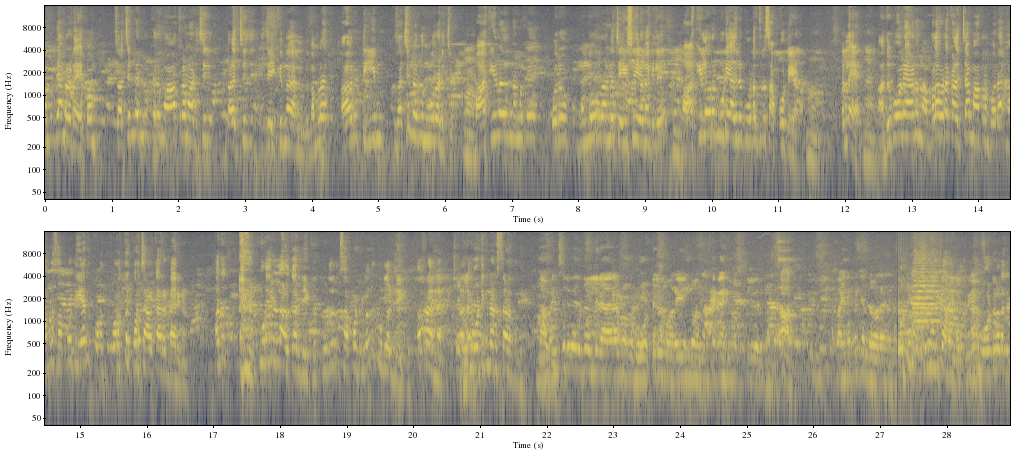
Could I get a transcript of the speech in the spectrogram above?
നമ്മൾ ഞാൻ പറയട്ടെ ഇപ്പം സച്ചിൻ ടെണ്ടുൽക്കർ മാത്രം അടിച്ച് കളിച്ച് ജയിക്കുന്നതല്ല നമ്മൾ ആ ഒരു ടീം സച്ചിൻ ഒരു നൂറടിച്ചു. ബാക്കിയുള്ളത് നമുക്ക് ഒരു മുന്നൂറ് റൺ ചേസ് ചെയ്യണമെങ്കിൽ ബാക്കിയുള്ളവരും കൂടി അതിന്റെ കൂട്ടത്തിൽ സപ്പോർട്ട് ചെയ്യണം. അല്ലേ? അതുപോലെയാണ് നമ്മളവിടെ കളിച്ചാൽ മാത്രം പോരാ. നമ്മളെ സപ്പോർട്ട് ചെയ്യാൻ പുറ- പുറത്ത് കുറച്ച് ആൾക്കാരുണ്ടായിരിക്കണം അത് കൂടുതലുള്ള ആൾക്കാർ ജയിക്കും. കൂടുതൽ സപ്പോർട്ട് ഉള്ളത് കൂടുതൽ ജയിക്കും. അത്ര തന്നെ. അല്ല വോട്ടിങ്ങിന്റെ അടിസ്ഥാനത്തിൽ. കമന്റ്സിൽ വരുന്ന വലിയൊരു ആരാണോ വോട്ടുകൾ പറയുന്നു അങ്ങനത്തെ കാര്യങ്ങളൊക്കെ വരുന്നുണ്ട്. അപ്പൊ അതിനെപ്പറ്റി എന്താ പറയാനുള്ളത്? വോട്ടുകളൊക്കെ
